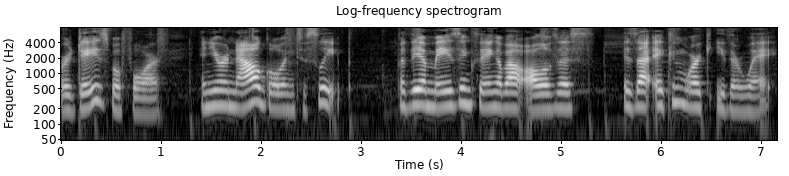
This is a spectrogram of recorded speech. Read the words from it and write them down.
or days before, and you're now going to sleep. But the amazing thing about all of this is that it can work either way.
